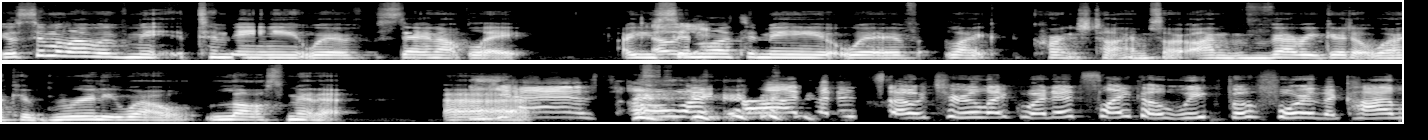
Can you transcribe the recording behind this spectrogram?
you're similar with me to me with staying up late. Are you Oh, yeah. similar to me with like crunch time? So I'm very good at working really well last minute. Uh, yes. Oh my god, that is so true. Like when it's like a week before the con,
